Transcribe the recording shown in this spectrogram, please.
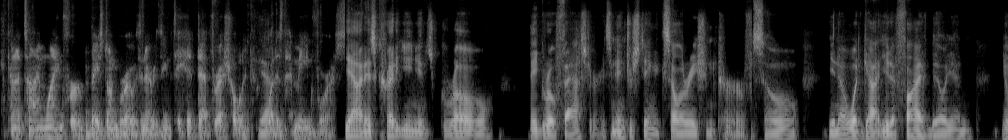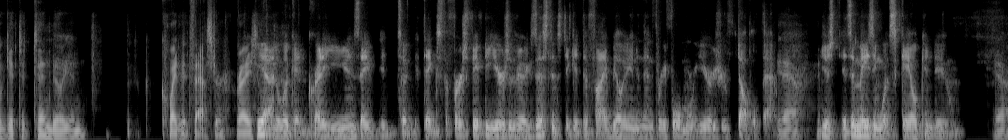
yeah. kind of timeline for based on growth and everything to hit that threshold. And yeah. what does that mean for us? Yeah, and as credit unions grow, they grow faster. It's an interesting acceleration curve. So you know what got you to five billion you'll get to 10 billion quite a bit faster, right? Yeah. You look at credit unions, they it took it takes the first 50 years of their existence to get to five billion, and then three, four more years, you've doubled that. Yeah. Just it's amazing what scale can do. Yeah.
